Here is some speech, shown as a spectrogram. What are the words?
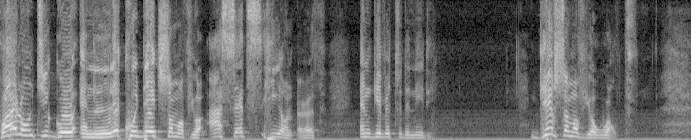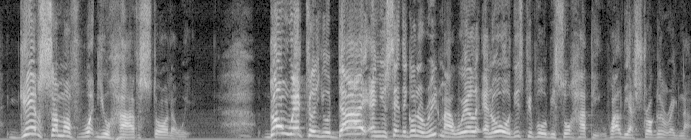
Why don't you go and liquidate some of your assets here on earth and give it to the needy? Give some of your wealth, give some of what you have stored away. Don't wait till you die and you say they're going to read my will and oh, these people will be so happy while they are struggling right now.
